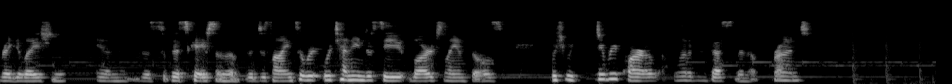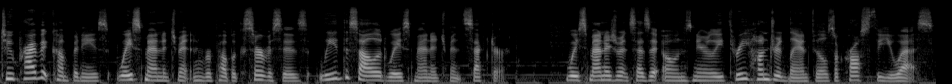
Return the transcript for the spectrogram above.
regulation and the sophistication of the design. So we're, we're tending to see large landfills, which we do require a lot of investment up front. Two private companies, Waste Management and Republic Services, lead the solid waste management sector. Waste Management says it owns nearly 300 landfills across the U.S.,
